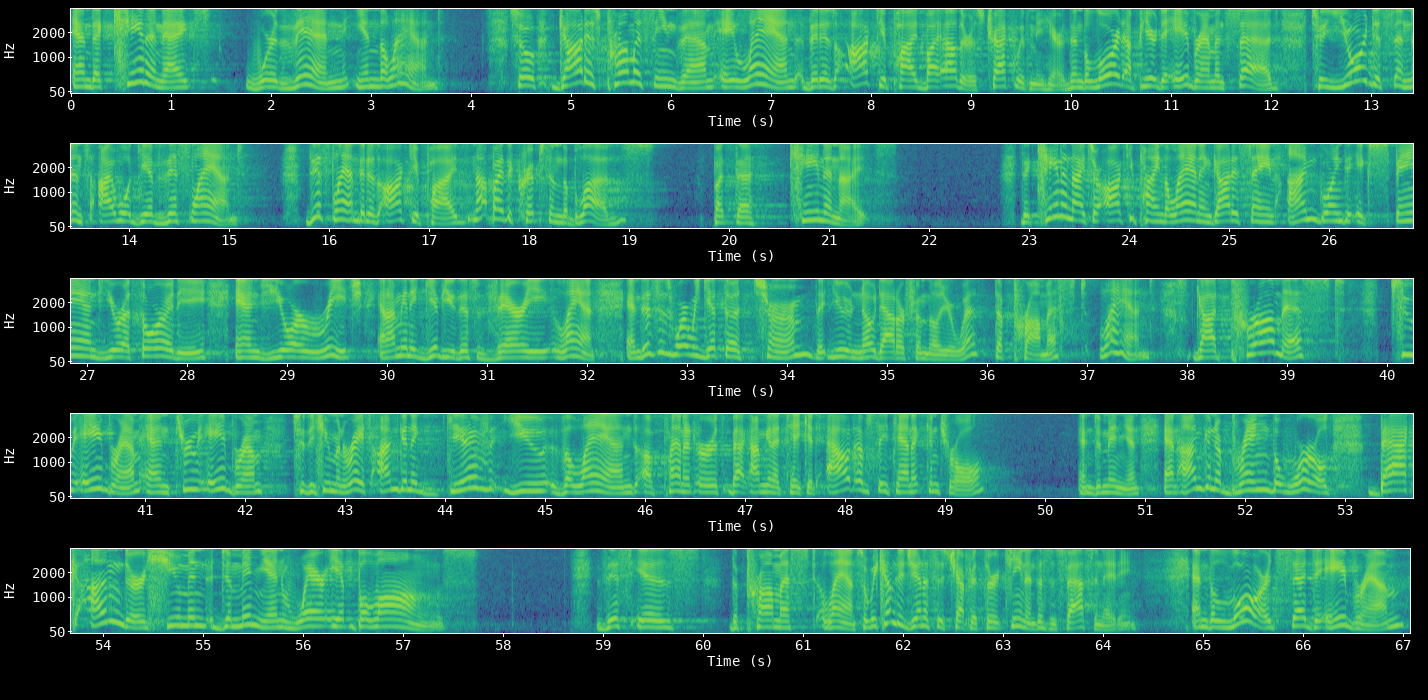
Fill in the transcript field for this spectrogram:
And the Canaanites were then in the land. So God is promising them a land that is occupied by others. Track with me here. Then the Lord appeared to Abraham and said, To your descendants I will give this land. This land that is occupied not by the Crips and the Bloods, but the Canaanites. The Canaanites are occupying the land, and God is saying, I'm going to expand your authority and your reach, and I'm going to give you this very land. And this is where we get the term that you no doubt are familiar with the promised land. God promised to Abram and through Abram to the human race. I'm going to give you the land of planet Earth back. I'm going to take it out of satanic control and dominion, and I'm going to bring the world back under human dominion where it belongs. This is the promised land. So we come to Genesis chapter 13, and this is fascinating. And the Lord said to Abram,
